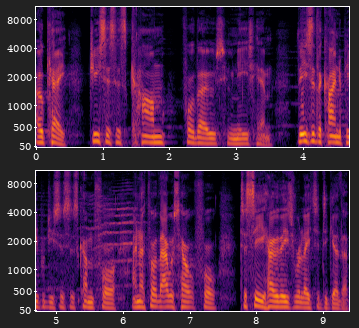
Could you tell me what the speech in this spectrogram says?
Okay, Jesus has come for those who need him. These are the kind of people Jesus has come for, and I thought that was helpful to see how these related together.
